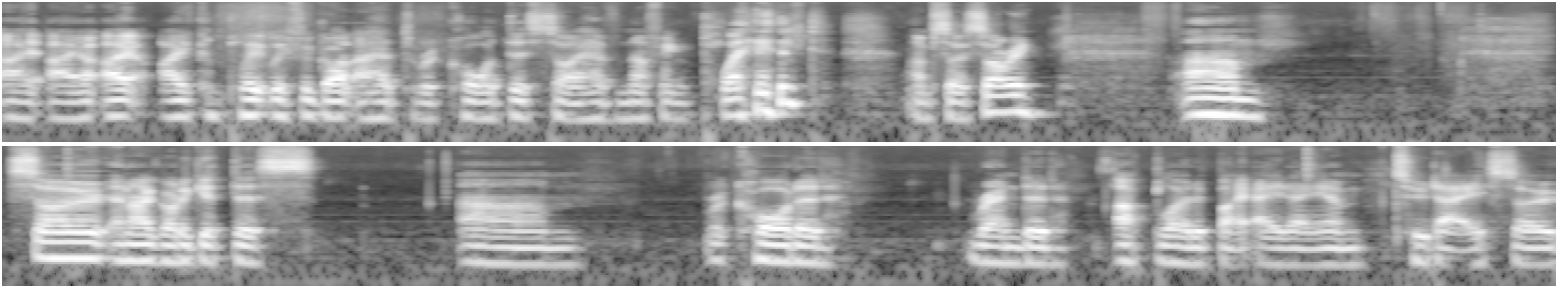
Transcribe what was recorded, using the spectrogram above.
I, I, I, I completely forgot I had to record this, so I have nothing planned. I'm so sorry. Um, so, and I got to get this um, recorded, rendered, uploaded by 8 a.m. today. So,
